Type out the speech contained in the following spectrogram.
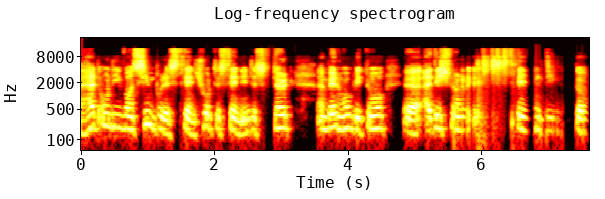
had only one simple stent, short stent in the circ, and went home with no uh, additional stenting of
